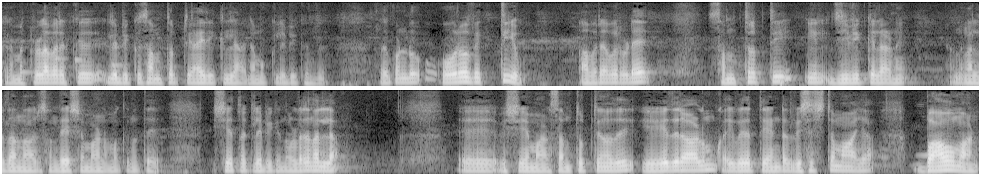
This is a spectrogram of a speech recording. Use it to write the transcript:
അല്ല മറ്റുള്ളവർക്ക് ലഭിക്കുന്ന സംതൃപ്തി ആയിരിക്കില്ല നമുക്ക് ലഭിക്കുന്നത്. അതുകൊണ്ട് ഓരോ വ്യക്തിയും അവരവരുടെ സംതൃപ്തിയിൽ ജീവിക്കലാണ് നല്ലതെന്ന ഒരു സന്ദേശമാണ് നമുക്ക് ഇന്നത്തെ വിഷയത്തൊക്കെ ലഭിക്കുന്നത്. വളരെ നല്ല വിഷയമാണ്. സംതൃപ്തി എന്നത് ഏതൊരാളും കൈവരുത്തേണ്ട വിശിഷ്ടമായ ഭാവമാണ്.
